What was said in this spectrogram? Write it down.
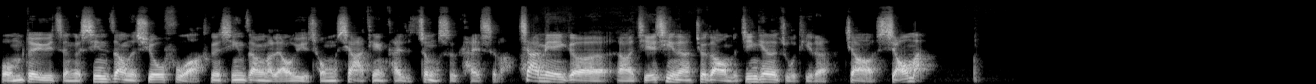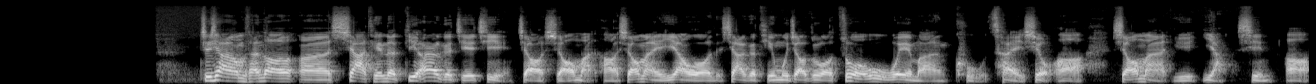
我们对于整个心脏的修复啊，跟心脏的疗愈，从夏天开始正式开始了。下面一个呃节气呢，就到我们今天的主题了，叫小满。接下来我们谈到呃夏天的第二个节气叫小满啊，小满一样，我下个题目叫做作物未满苦菜秀啊，小满与养心啊。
